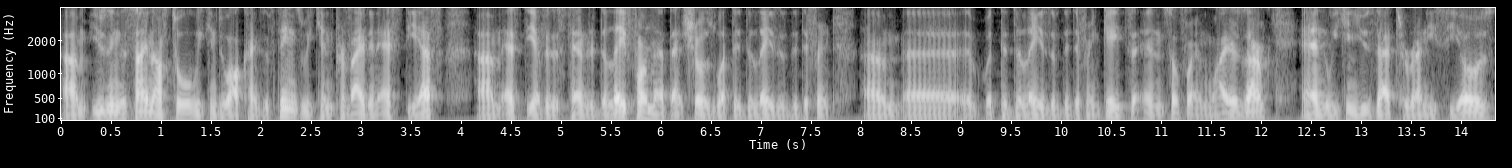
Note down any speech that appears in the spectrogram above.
Um, using the sign off tool, we can do all kinds of things. We can provide an SDF. Um, SDF is a standard delay format that shows what the delays of the different um, uh, what the delays of the different gates and so forth and wires are, and we can use that to run ECOs,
